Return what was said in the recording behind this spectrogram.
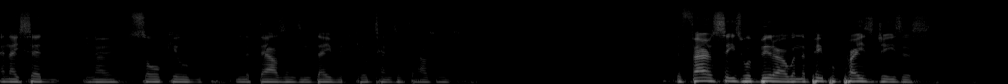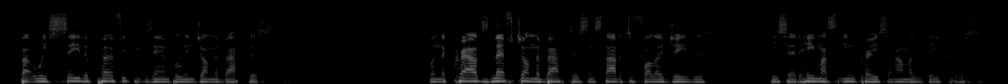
and they said, you know, Saul killed in the thousands and David killed tens of thousands. The Pharisees were bitter when the people praised Jesus, but we see the perfect example in John the Baptist. When the crowds left John the Baptist and started to follow Jesus, he said, He must increase and I must decrease.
